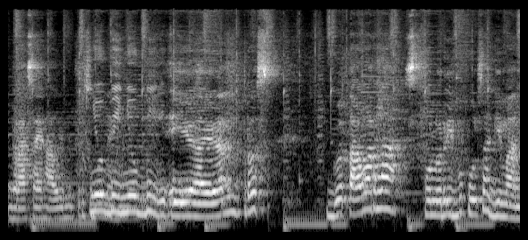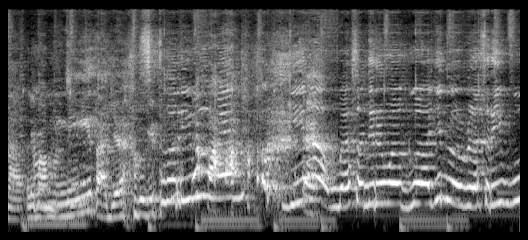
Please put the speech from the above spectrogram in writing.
ngerasain hal ini terus nego. newbie gitu Iya kan. Terus gue tawar lah 10.000 pulsa gimana? 5 menit aja begitu. Sepuluh ribu men, gila Eh. bahasa di rumah gue aja dua belas ribu.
